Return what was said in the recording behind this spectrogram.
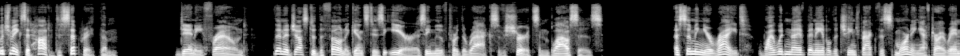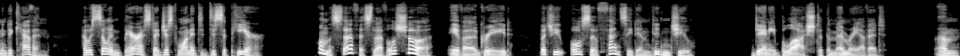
which makes it harder to separate them. Danni frowned, then adjusted the phone against his ear as he moved toward the racks of shirts and blouses. Assuming you're right, why wouldn't I have been able to change back this morning after I ran into Kevin? I was so embarrassed I just wanted to disappear. On the surface level, sure, Ava agreed, but you also fancied him, didn't you? Danni blushed at the memory of it. Um,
